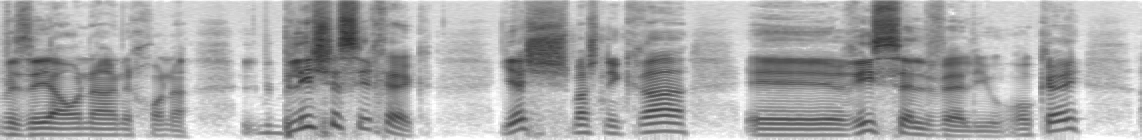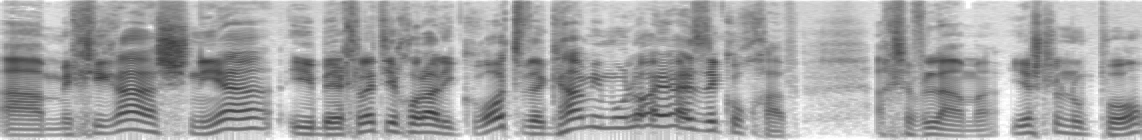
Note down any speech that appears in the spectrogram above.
וזה יהיה העונה הנכונה. בלי ששיחק. יש מה שנקרא אה, resell value, אוקיי? המכירה השנייה היא בהחלט יכולה לקרות, וגם אם הוא לא היה איזה כוכב. עכשיו למה? יש לנו פה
